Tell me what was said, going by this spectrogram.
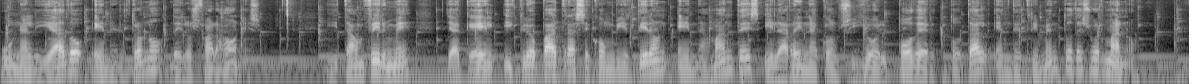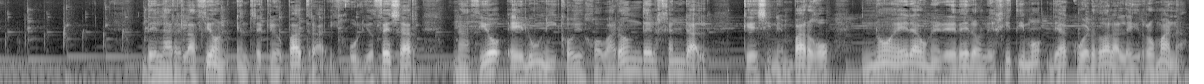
un aliado en el trono de los faraones. Y tan firme ya que él y Cleopatra se convirtieron en amantes y la reina consiguió el poder total en detrimento de su hermano. De la relación entre Cleopatra y Julio César nació el único hijo varón del general, que sin embargo no era un heredero legítimo de acuerdo a la ley romana.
